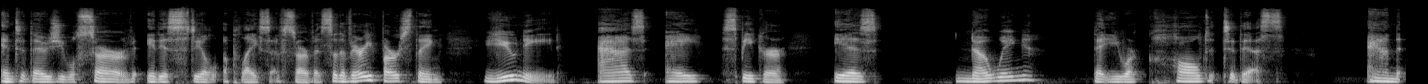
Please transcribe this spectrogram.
and to those you will serve, it is still a place of service. So the very first thing you need as a speaker is knowing that you are called to this. And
